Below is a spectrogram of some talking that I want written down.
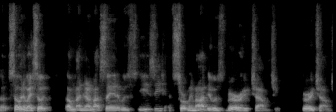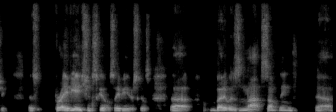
uh, so anyway, so I'm, I'm not saying it was easy. It's certainly not. It was very challenging, very challenging as for aviation skills, aviator skills. Uh, but it was not something uh,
